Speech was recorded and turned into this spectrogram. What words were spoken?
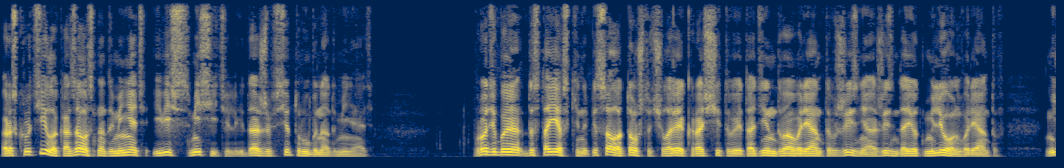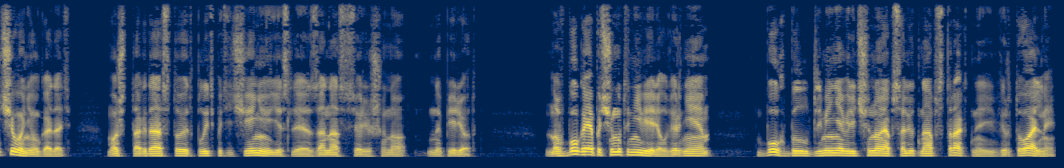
Раскрутил, оказалось, надо менять и весь смеситель, и даже все трубы надо менять. Вроде бы Достоевский написал о том, что человек рассчитывает один-два варианта в жизни, а жизнь дает миллион вариантов. Ничего не угадать. Может, тогда стоит плыть по течению, если за нас все решено наперед. Но в Бога я почему-то не верил, вернее, Бог был для меня величиной абсолютно абстрактной, виртуальной,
